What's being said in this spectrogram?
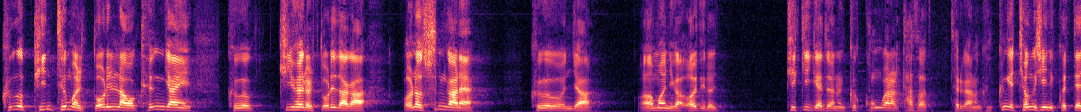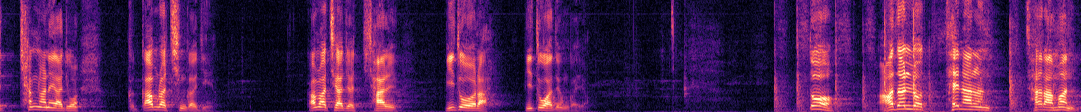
그 빈틈을 노리려고 굉장히 그 기회를 노리다가 어느 순간에 그 이제 어머니가 어디를 비키게 되는 그 공간을 타서 들어가는 그, 그게 정신이 그때 창란해 가지고 그 까무러친 거지. 까마치 가지고 잘 미도어라. 미도가 된 거예요. 또 아들로 태어나는 사람은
